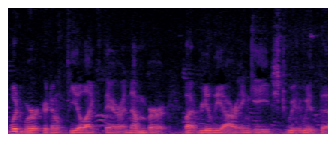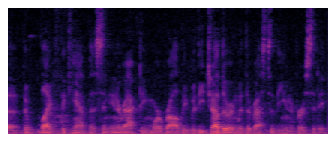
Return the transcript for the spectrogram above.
woodwork or don't feel like they're a number, but really are engaged with, with the, the life of the campus and interacting more broadly with each other and with the rest of the university.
